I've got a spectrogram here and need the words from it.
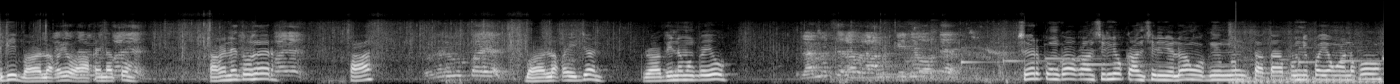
Sige, bahala kayo. Akin na to. Akin na to sir. Ha? Huwag na magbayad. Bahala kayo dyan. Grabe naman kayo. Salamat, sir. Wala kaming ganyan order. Sir, kung ka-cancel nyo, cancel nyo lang. Huwag yung tatapon nyo pa yung ano ko.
